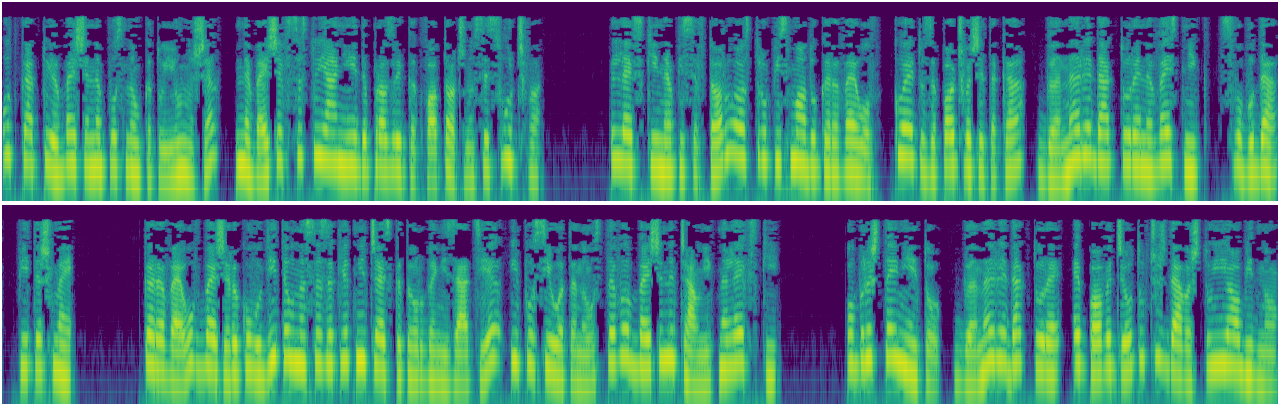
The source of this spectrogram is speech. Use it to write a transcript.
откакто я беше напуснал като юноша, не беше в състояние да прозре какво точно се случва. Левски написа второ остро писмо до Каравелов, което започваше така, гъна редактор е на вестник, свобода, питаш ме. Каравелов беше ръководител на съзаклетническата организация и по силата на устава беше началник на Левски. Обращението, гъна редакторе, е повече от отчуждаващо и обидно.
